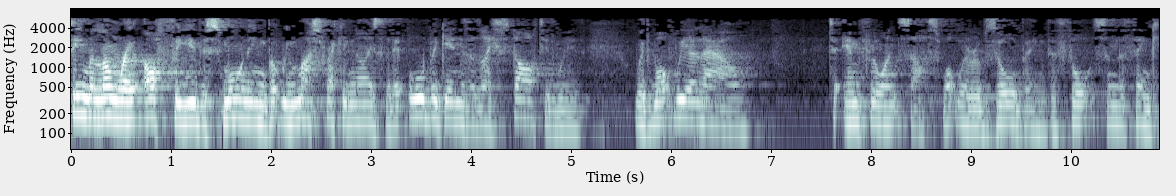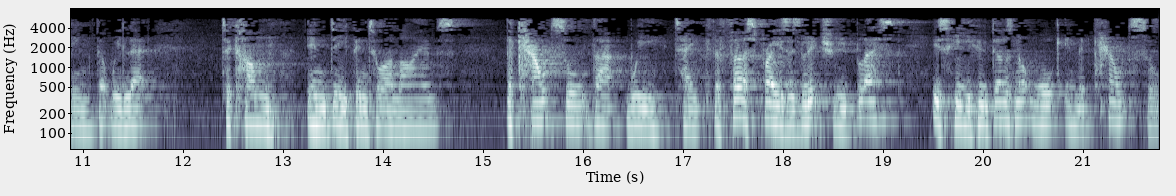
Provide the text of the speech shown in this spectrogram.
seem a long way off for you this morning, but we must recognize that it all begins, as I started with, with what we allow to influence us, what we're absorbing, the thoughts and the thinking that we let to come in deep into our lives, the counsel that we take. The first phrase is literally blessed is he who does not walk in the counsel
